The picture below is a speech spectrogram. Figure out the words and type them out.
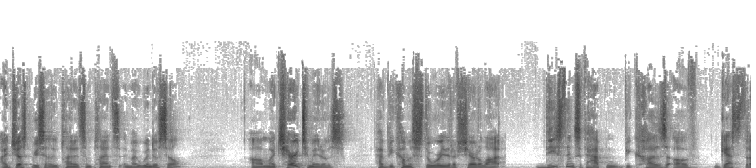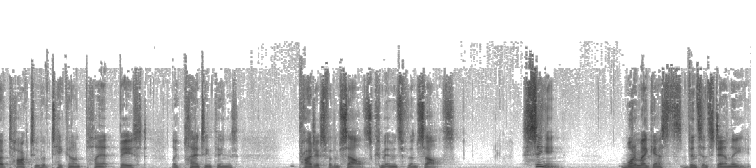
I just recently planted some plants in my windowsill. Uh, my cherry tomatoes have become a story that I've shared a lot. These things have happened because of guests that I've talked to have taken on plant based, like planting things projects for themselves, commitments for themselves. Singing. One of my guests, Vincent Stanley,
